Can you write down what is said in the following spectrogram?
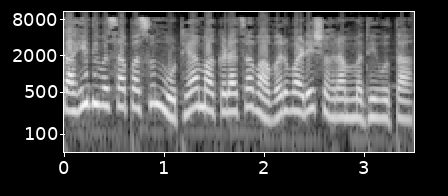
काही दिवसापासून मोठ्या माकडाचा वावर वाडे शहरांमध्ये होता.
